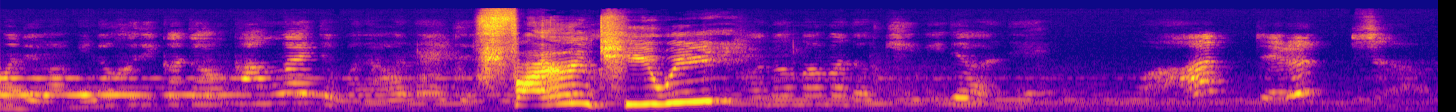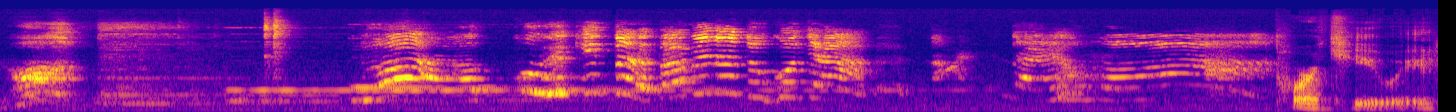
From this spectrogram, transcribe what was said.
までは身の振り方を考えてもらわないと Firing Kiwi? このままの君ではね待ってるっつうのうわあこれ切ったらダメなとこじゃんなんだよも Poor Kiwi.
